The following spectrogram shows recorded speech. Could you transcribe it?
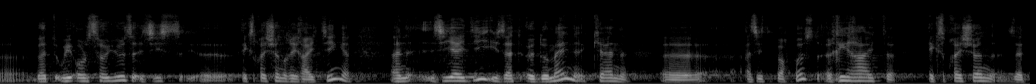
uh, but we also use this uh, expression rewriting. And the idea is that a domain can, as its purpose, rewrite expression that,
